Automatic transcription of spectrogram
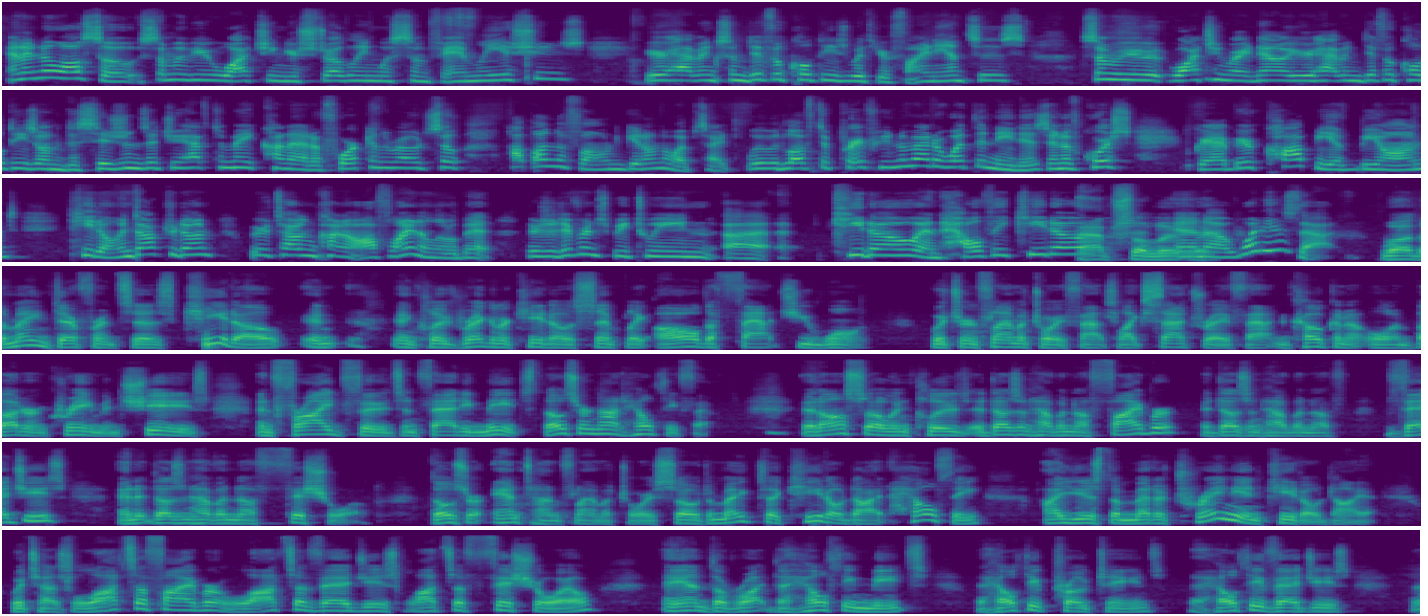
And I know also some of you watching, you're struggling with some family issues, you're having some difficulties with your finances. Some of you watching right now, you're having difficulties on decisions that you have to make, kind of at a fork in the road. So hop on the phone, get on the website. We would love to pray for you no matter what the need is. And of course, grab your copy of Beyond Keto. And Dr. Don, we were talking kind of offline a little bit. There's a difference between uh, keto and healthy keto. Absolutely. And uh, what is that? Well, the main difference is keto in, includes regular keto is simply all the fats you want, which are inflammatory fats like saturated fat and coconut oil and butter and cream and cheese and fried foods and fatty meats. Those are not healthy fats. Mm. It also includes, it doesn't have enough fiber, it doesn't have enough veggies, and it doesn't have enough fish oil. Those are anti inflammatory. So, to make the keto diet healthy, I use the Mediterranean keto diet, which has lots of fiber, lots of veggies, lots of fish oil, and the, right, the healthy meats, the healthy proteins, the healthy veggies,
